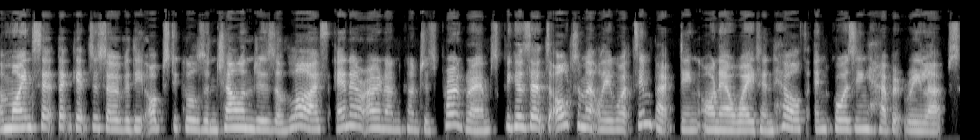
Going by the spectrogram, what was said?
a mindset that gets us over the obstacles and challenges of life and our own unconscious programs, because that's ultimately what's impacting on our weight and health and causing habit relapse.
